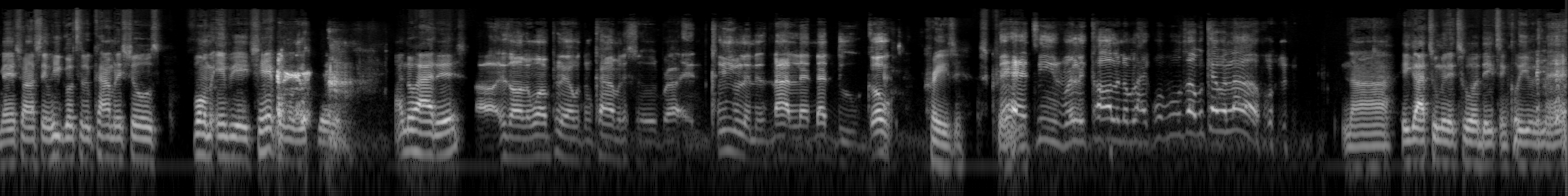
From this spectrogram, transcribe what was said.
Man, trying to say when he go to the comedy shows, former NBA champion. on this stage. I know how it is. Uh, there's only one player with them comedy shows, bro. And Cleveland is not letting that dude go. Crazy. It's crazy. They had teams really calling them like, what, what's up with Kevin Love? Nah, he got too many tour dates in Cleveland, man.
